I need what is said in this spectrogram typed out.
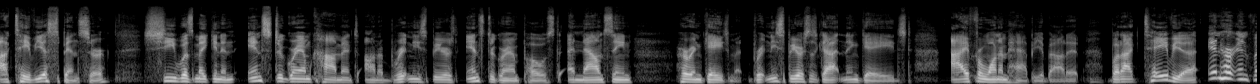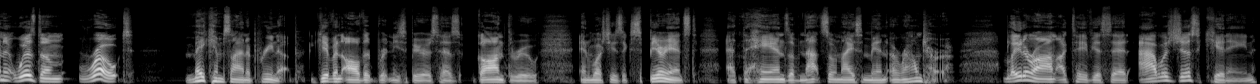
Octavia Spencer. She was making an Instagram comment on a Britney Spears Instagram post announcing her engagement. Britney Spears has gotten engaged. I, for one, am happy about it. But Octavia, in her infinite wisdom, wrote, Make him sign a prenup, given all that Britney Spears has gone through and what she's experienced at the hands of not so nice men around her. Later on, Octavia said, I was just kidding.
